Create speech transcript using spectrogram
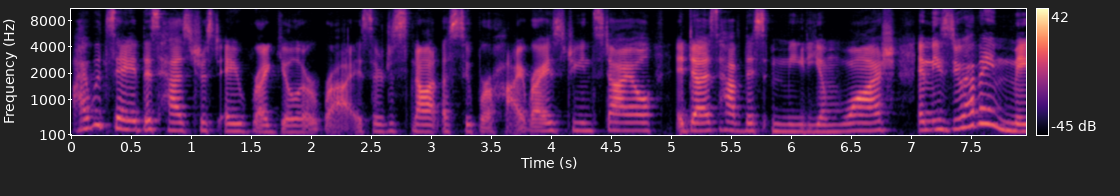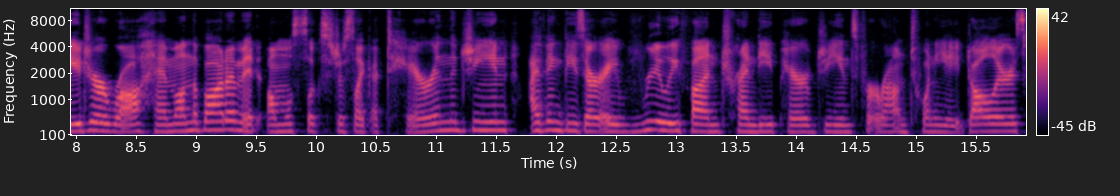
I would say this has just a regular rise. They're just not a super high rise jean style. It does have this medium wash and these do have a major raw hem on the bottom. It almost looks just like a tear in the jean. I think these are a really fun trendy pair of jeans for around $28.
